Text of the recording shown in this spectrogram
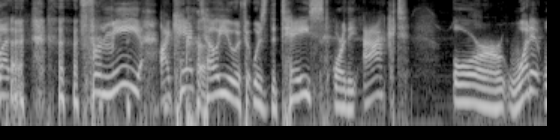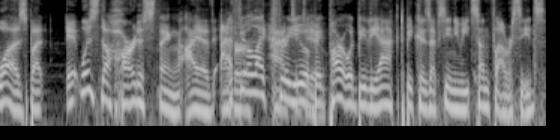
but for me, I can't tell you if it was the taste or the act or what it was, but it was the hardest thing I have ever. I feel like had for to you, a big part would be the act because I've seen you eat sunflower seeds.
